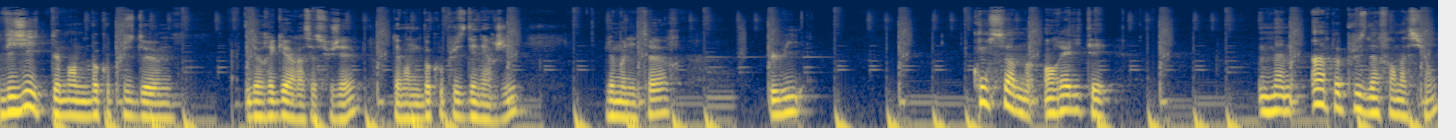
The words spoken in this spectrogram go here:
vigie demande beaucoup plus de, de rigueur à ce sujet, demande beaucoup plus d'énergie. Le moniteur, lui, consomme en réalité même un peu plus d'informations,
